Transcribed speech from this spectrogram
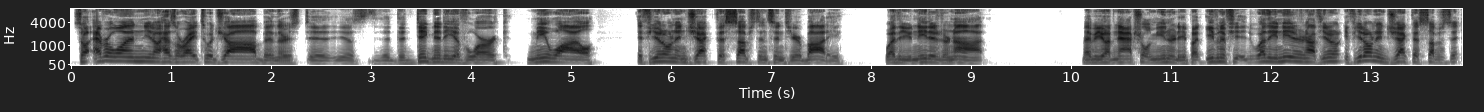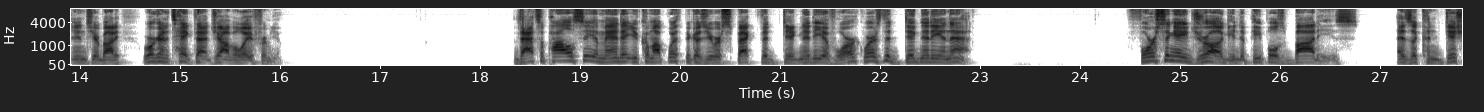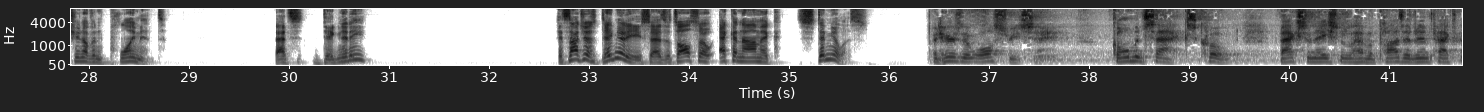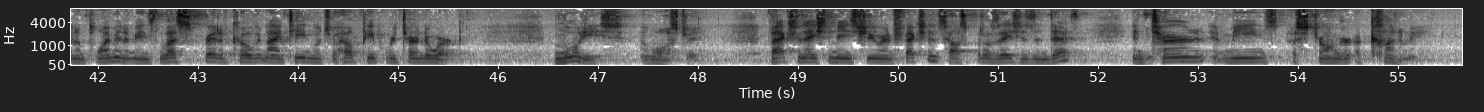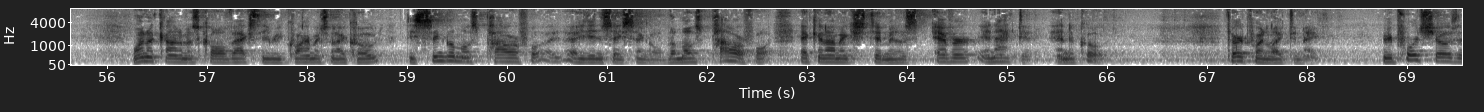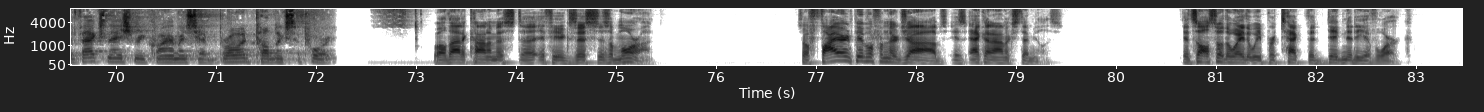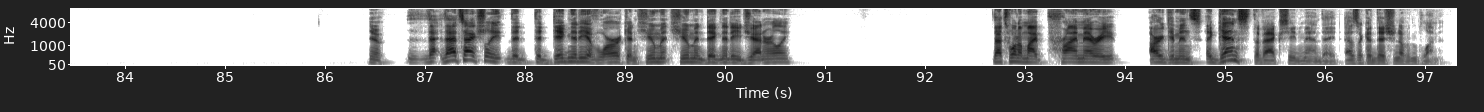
So everyone, you know, has a right to a job, and there's uh, you know, the, the dignity of work. Meanwhile, if you don't inject this substance into your body, whether you need it or not, maybe you have natural immunity, but even if you, whether you need it or not, if you don't, if you don't inject this substance into your body, we're going to take that job away from you. That's a policy, a mandate you come up with because you respect the dignity of work. Where's the dignity in that? Forcing a drug into people's bodies as a condition of employment that's dignity. It's not just dignity, he says, it's also economic stimulus. But here's what Wall Street's saying Goldman Sachs, quote, vaccination will have a positive impact on employment. It means less spread of COVID 19, which will help people return to work. Moody's on Wall Street. Vaccination means fewer infections, hospitalizations, and death. In turn, it means a stronger economy. One economist called vaccine requirements, and I quote, the single most powerful, I didn't say single, the most powerful economic stimulus ever enacted. End of quote. Third point I'd like to make. The report shows that vaccination requirements have broad public support. Well, that economist, uh, if he exists, is a moron. So firing people from their jobs is economic stimulus. It's also the way that we protect the dignity of work. you know, that, that's actually the, the dignity of work and human, human dignity generally. That's one of my primary arguments against the vaccine mandate as a condition of employment.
